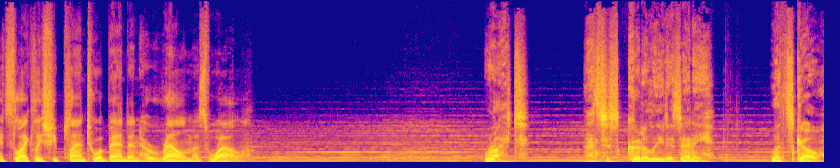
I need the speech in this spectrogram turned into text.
It's likely she planned to abandon her realm as well. Right. That's as good a lead as any. Let's go.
